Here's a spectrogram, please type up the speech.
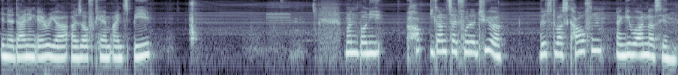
in der Dining Area, also auf Cam 1b. Mann, Bonnie hockt die ganze Zeit vor der Tür. Willst du was kaufen? Dann geh woanders hin.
